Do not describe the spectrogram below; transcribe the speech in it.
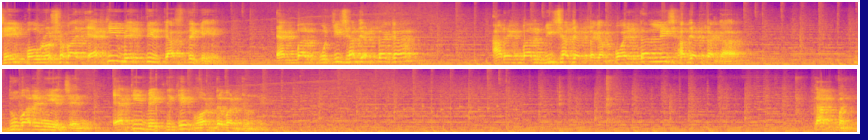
সেই পৌরসভায় একই ব্যক্তির কাছ থেকে একবার পঁচিশ হাজার টাকা আরেকবার বিশ হাজার টাকা পঁয়তাল্লিশ হাজার টাকা দুবারে নিয়েছেন একই ব্যক্তিকে ঘর দেওয়ার জন্য। কাটমানি।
